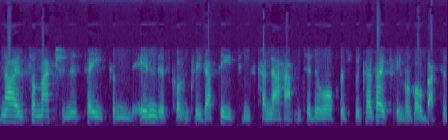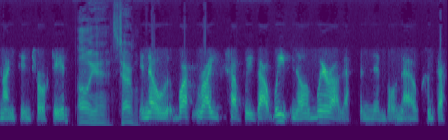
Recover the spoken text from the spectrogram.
now some action is taken in this country that these things cannot happen to the workers because I feel we're going back to 1913. oh yeah, it's terrible. You know, what rights have we got? We've known we're all left in limbo now because that's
